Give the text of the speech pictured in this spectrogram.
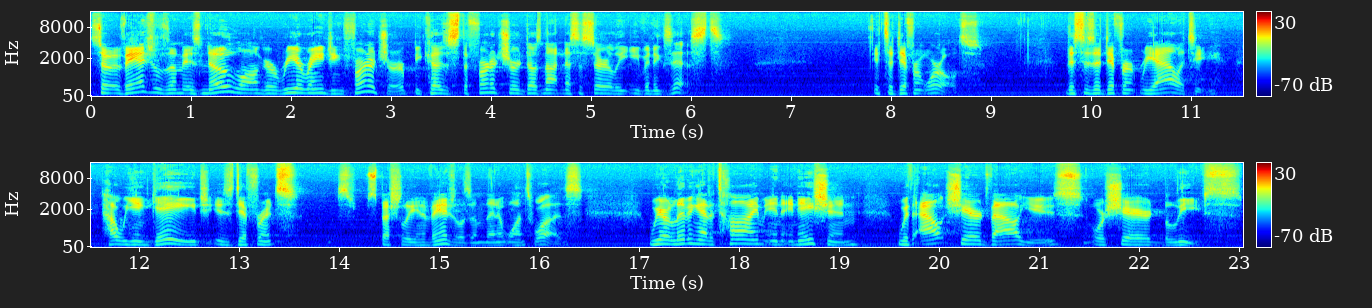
So evangelism is no longer rearranging furniture because the furniture does not necessarily even exist. It's a different world. This is a different reality. How we engage is different especially in evangelism, than it once was. We are living at a time in a nation without shared values or shared beliefs.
